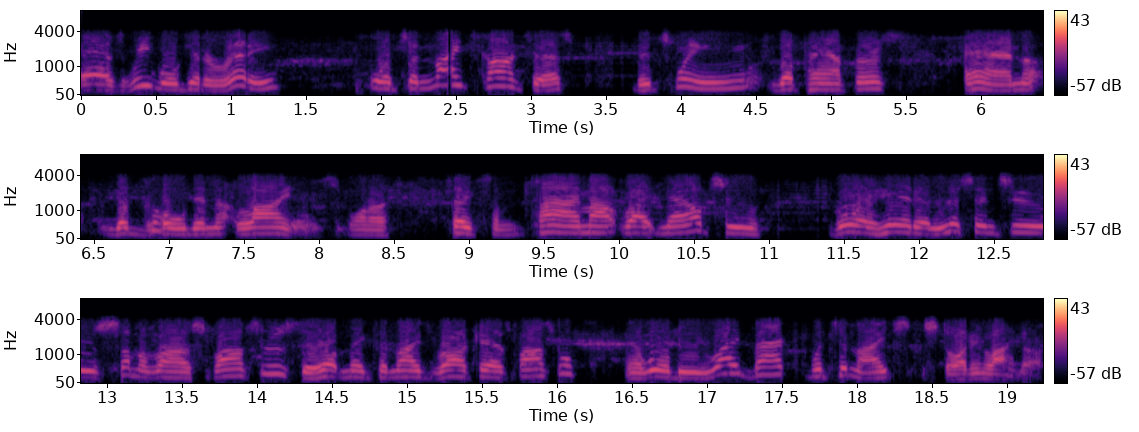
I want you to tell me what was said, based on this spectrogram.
as we will get ready for tonight's contest between the Panthers and the Golden Lions. Want to take some time out right now to go ahead and listen to some of our sponsors to help make tonight's broadcast possible, and we'll be right back with tonight's starting lineup.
